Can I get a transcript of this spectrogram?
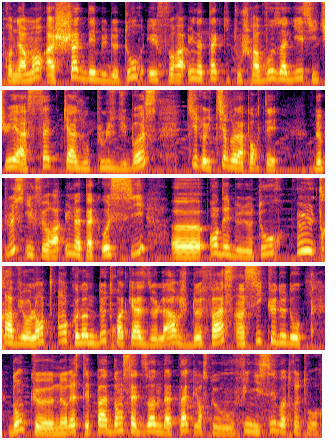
Premièrement, à chaque début de tour, il fera une attaque qui touchera vos alliés situés à 7 cases ou plus du boss qui retire de la portée. De plus, il fera une attaque aussi euh, en début de tour, ultra violente, en colonne de 3 cases de large, de face ainsi que de dos. Donc euh, ne restez pas dans cette zone d'attaque lorsque vous finissez votre tour.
